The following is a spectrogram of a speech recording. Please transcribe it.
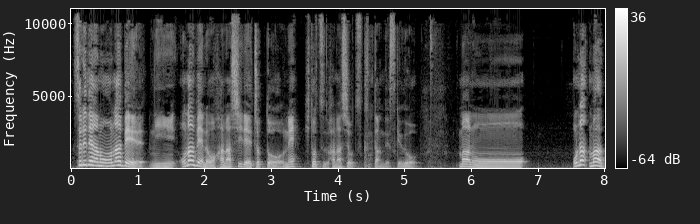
それであの、お鍋に、お鍋の話でちょっとね、一つ話を作ったんですけど、まあ、あのーおな、まあ、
